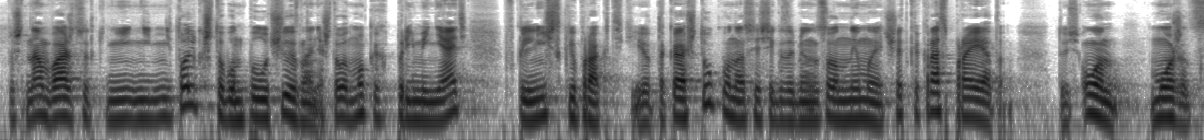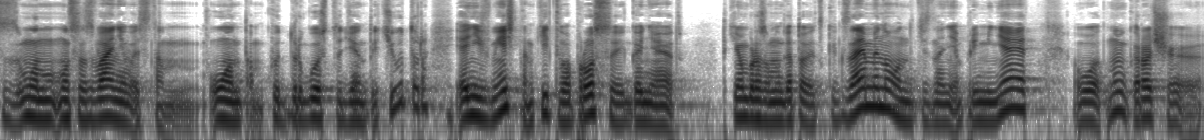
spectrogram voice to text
Потому что нам важно все-таки не, не, не только, чтобы он получил знания, чтобы он мог их применять в клинической практике. И вот такая штука у нас есть экзаменационный матч, это как раз про это. То есть он может, он, он созванивается, там, он, там, какой-то другой студент и тьютер, и они вместе там какие-то вопросы гоняют. Таким образом он готовится к экзамену, он эти знания применяет, вот, ну и, короче,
